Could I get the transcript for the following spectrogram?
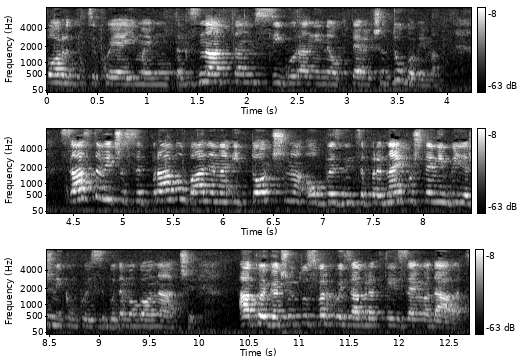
porodice koja ima imutak znatan, siguran i neopterećen dugovima, sastavit će se pravo valjana i točna obveznica pred najpoštenijim bilježnikom koji se bude mogao naći, ako je ga će u tu svrhu izabrati zajmodavac.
